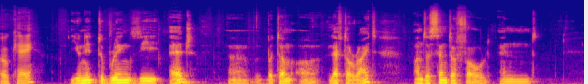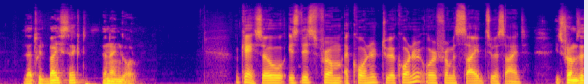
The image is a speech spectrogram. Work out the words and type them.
Okay. you need to bring the edge, uh, bottom or left or right, on the center fold, and that will bisect an angle. Okay. So is this from a corner to a corner or from a side to a side? It's from the,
